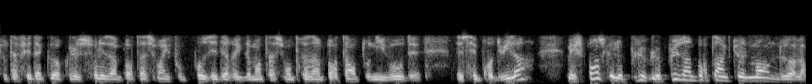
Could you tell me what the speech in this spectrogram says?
tout à fait d'accord que sur les importations, il faut poser des réglementations très importantes au niveau de, ces produits-là. Mais je pense que le plus, le plus important actuellement, le- la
